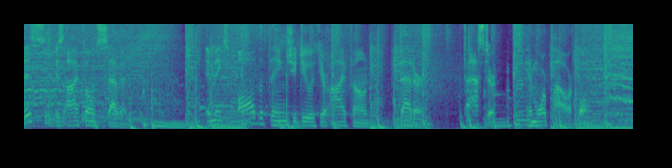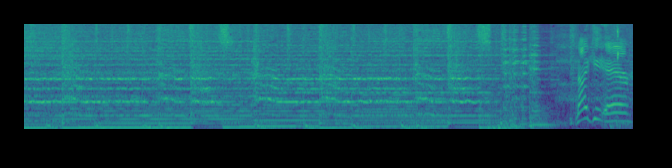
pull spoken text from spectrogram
This is iPhone 7. It makes all the things you do with your iPhone better, faster, and more powerful. Nike Air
